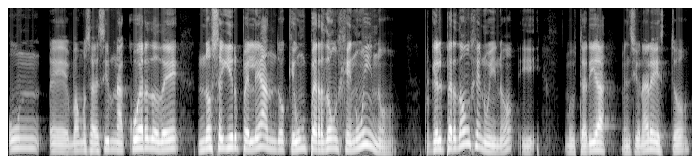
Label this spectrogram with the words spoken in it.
un, eh, vamos a decir, un acuerdo de no seguir peleando que un perdón genuino. Porque el perdón genuino, y me gustaría mencionar esto,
